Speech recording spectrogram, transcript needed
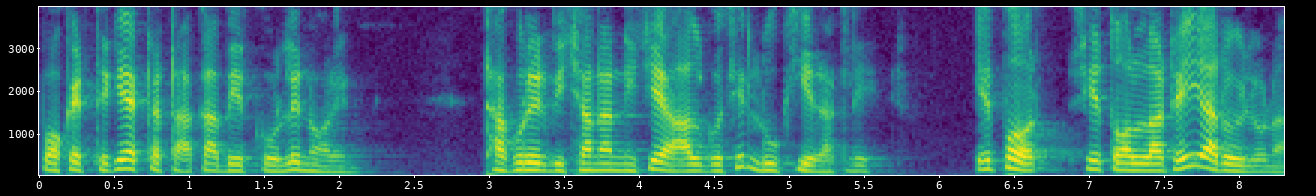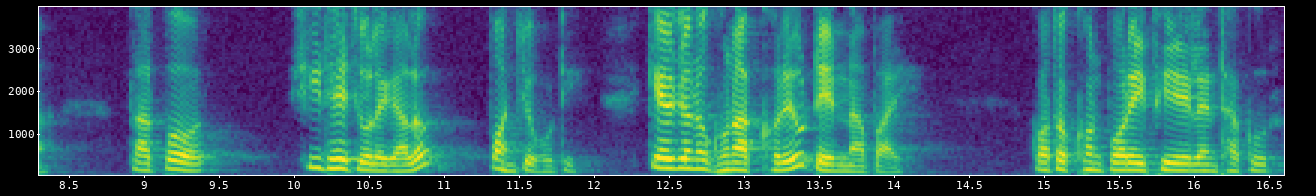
পকেট থেকে একটা টাকা বের করলে নরেন ঠাকুরের বিছানার নিচে আলগোছে লুকিয়ে রাখলে। এরপর সে তল্লাটেই আর রইল না। তারপর সিধে চলে গেল পঞ্চবটি। কেউ যেন ঘুণাক্ষরেও টের না পায়। কতক্ষণ পরেই ফিরে এলেন ঠাকুর।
